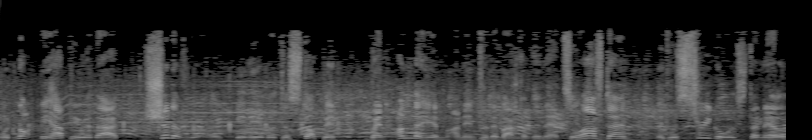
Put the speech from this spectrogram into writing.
would not be happy with that. Should have uh, been able to stop it. Went under him and into the back of the net. So half time, it was three goals to nil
